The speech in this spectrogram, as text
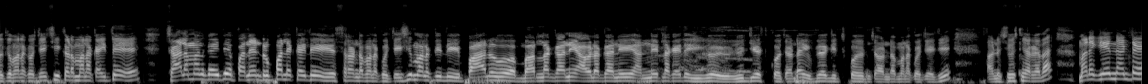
ఓకే మనకు వచ్చేసి ఇక్కడ మనకైతే చాలా మందికి అయితే పన్నెండు రూపాయలకి అయితే వేస్తారంట మనకు వచ్చేసి మనకి ఇది పాలు బర్లకు కానీ ఆవులకు కానీ అన్నిట్లకైతే యూజ్ యూజ్ చేసుకోవచ్చు అంట ఉపయోగించుకోవచ్చు అంట మనకు వచ్చేసి అని చూసినారు కదా మనకి ఏంటంటే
